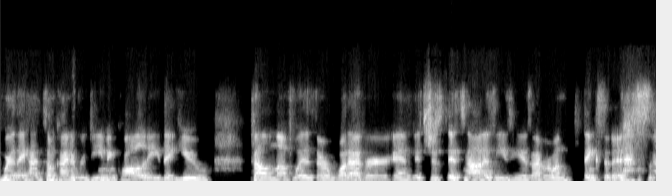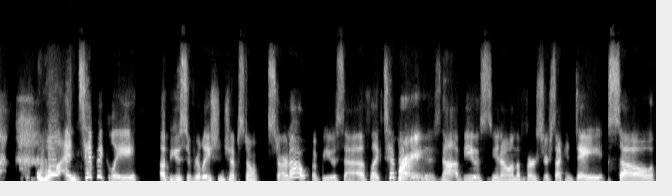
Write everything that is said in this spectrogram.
where they had some kind of redeeming quality that you fell in love with or whatever and it's just it's not as easy as everyone thinks it is well and typically abusive relationships don't start out abusive like typically right. there's not abuse you know on the first or second date so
